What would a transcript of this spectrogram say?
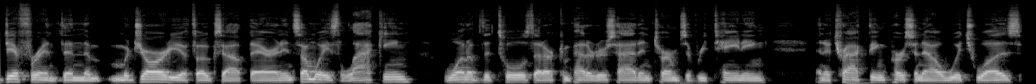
different than the majority of folks out there, and in some ways lacking one of the tools that our competitors had in terms of retaining and attracting personnel, which was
